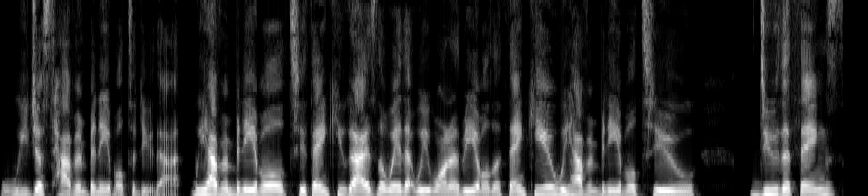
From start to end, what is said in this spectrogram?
We just haven't been able to do that. We haven't been able to thank you guys the way that we want to be able to thank you. We haven't been able to do the things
